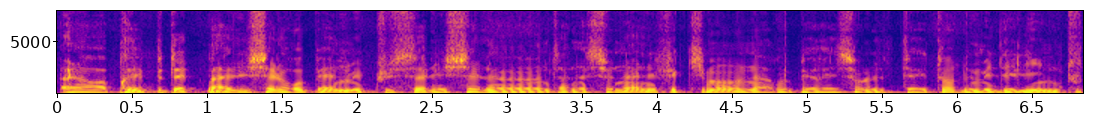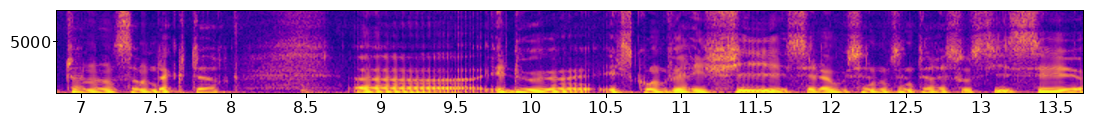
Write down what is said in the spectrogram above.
Alors après, peut-être pas à l'échelle européenne, mais plus à l'échelle euh, internationale. Effectivement, on a repéré sur le territoire de Medellin tout un ensemble d'acteurs. Euh, et, de, et ce qu'on vérifie, et c'est là où ça nous intéresse aussi, c'est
